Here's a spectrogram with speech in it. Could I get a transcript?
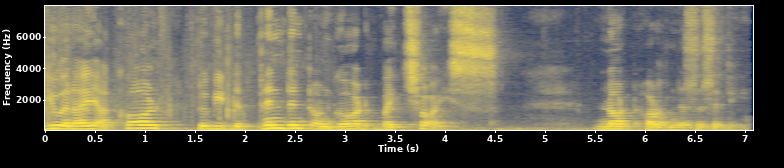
you and I are called to be dependent on God by choice, not out of necessity.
